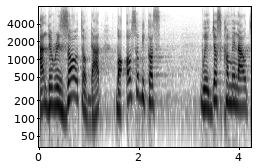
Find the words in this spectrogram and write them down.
And the result of that, but also because we're just coming out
